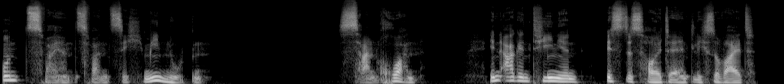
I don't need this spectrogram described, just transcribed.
und 22 Minuten. San Juan. In Argentinien ist es heute endlich soweit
